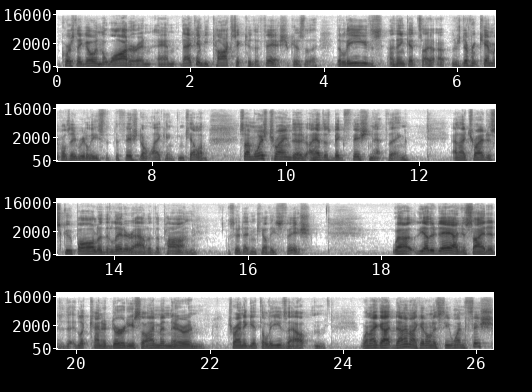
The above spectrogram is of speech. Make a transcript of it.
of course they go in the water, and, and that can be toxic to the fish because the, the leaves. I think it's uh, uh, there's different chemicals they release that the fish don't like and can kill them. So I'm always trying to. I had this big fish net thing, and I tried to scoop all of the litter out of the pond so it doesn't kill these fish. Well, the other day I decided it looked kind of dirty, so I'm in there and trying to get the leaves out. And when I got done, I could only see one fish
